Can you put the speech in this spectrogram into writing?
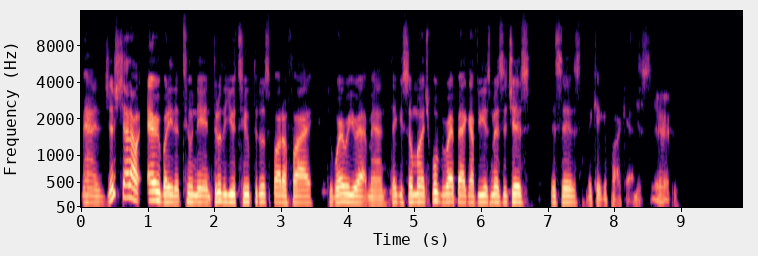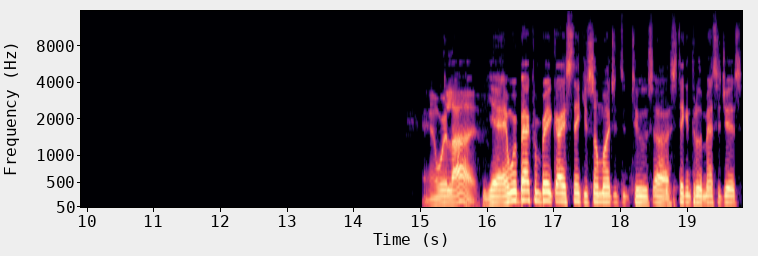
man, just shout out everybody that tuned in through the YouTube, through the Spotify, to wherever you're at, man. Thank you so much. We'll be right back after these messages. This is the Kick It Podcast. Yes, sir. And we're live. Yeah, and we're back from break, guys. Thank you so much to, to uh, sticking through the messages.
